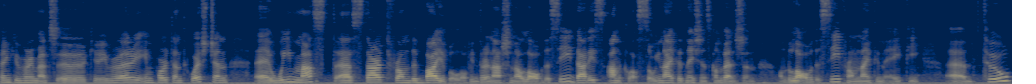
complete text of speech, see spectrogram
Thank you very much, uh, Kiri. Very important question. Uh, we must uh, start from the Bible of International Law of the Sea, that is UNCLOS, so United Nations Convention on the Law of the Sea from 1982,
